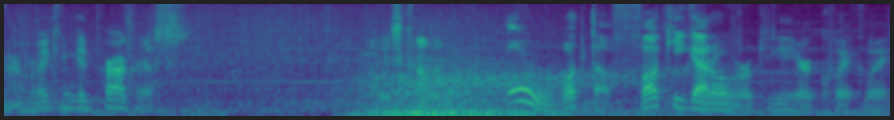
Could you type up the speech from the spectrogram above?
Alright, we're making good progress. Oh, he's coming. Oh, what the fuck? He got over here quickly.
